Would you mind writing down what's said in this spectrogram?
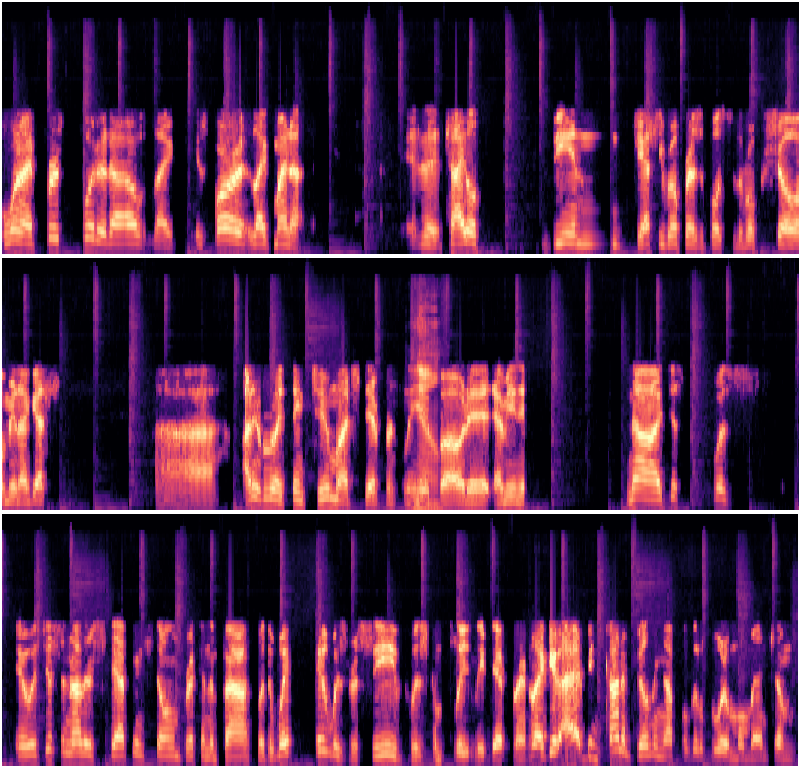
when I first put it out, like as far as like my the title being Jesse Roper as opposed to the Roper Show. I mean, I guess uh, I didn't really think too much differently No. about it. I mean, it, no, it just was. It was just another stepping stone, brick in the path. But the way it was received was completely different. Like I had been kind of building up a little bit of momentum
